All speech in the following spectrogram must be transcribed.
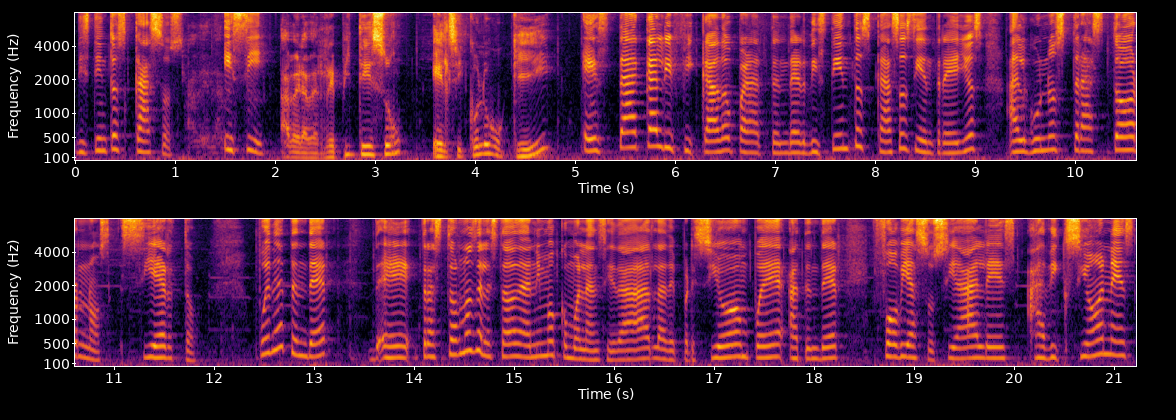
distintos casos. y sí. A ver, a ver, repite eso. ¿El psicólogo qué? Está calificado para atender distintos casos y entre ellos algunos trastornos, cierto. Puede atender eh, trastornos del estado de ánimo como la ansiedad, la depresión, puede atender fobias sociales, adicciones,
